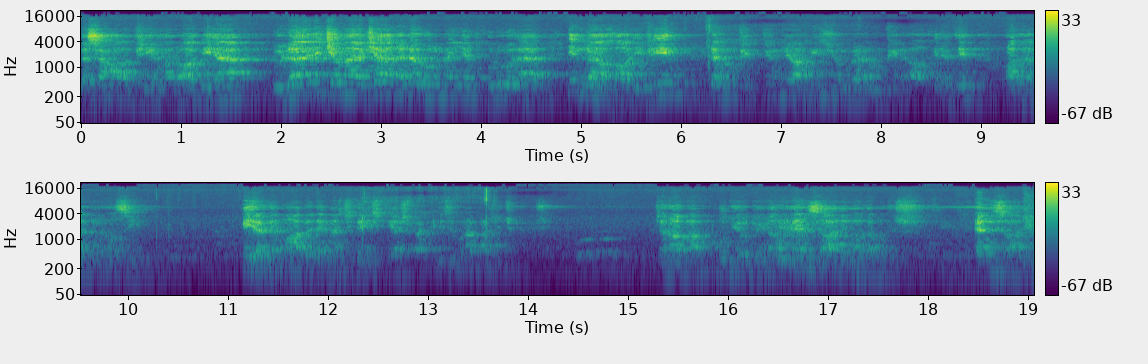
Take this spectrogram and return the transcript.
ve sa'a fi harabiha ulaike ma kana lehum en yedhuluha illa haifin lehum fid dünya hizyun ve lehum fil ahireti azabun azim. Bir yerde mabede mescide ihtiyaç var. Birisi buna karşı çıkmış. Cenab-ı Hak bu diyor dünyanın en zalim adamıdır. En zalim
